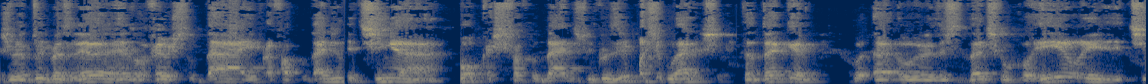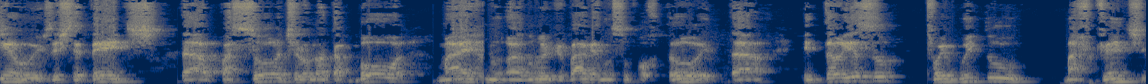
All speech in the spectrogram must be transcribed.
a juventude brasileira resolveu estudar, ir para a faculdade e tinha poucas faculdades, inclusive particulares. Tanto é que uh, os estudantes concorriam e tinha os excedentes, tá? passou, tirou nota boa, mas o número de vagas não suportou e tal. Então isso foi muito marcante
